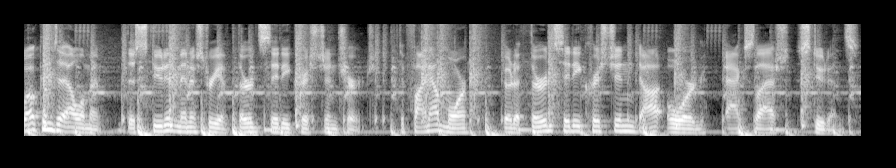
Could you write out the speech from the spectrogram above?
Welcome to Element, the student ministry of Third City Christian Church. To find out more, go to thirdcitychristian.org backslash students.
